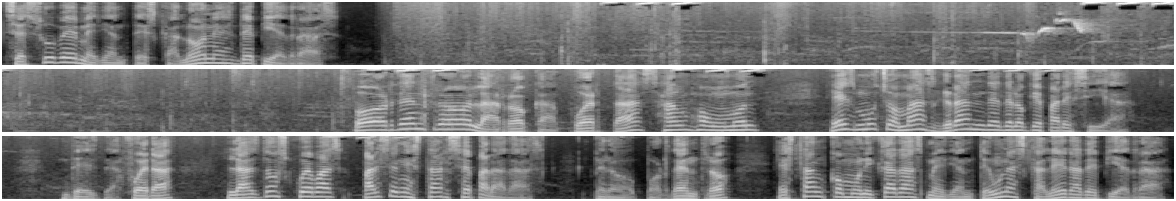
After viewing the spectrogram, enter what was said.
se sube mediante escalones de piedras. Por dentro, la roca puerta San Hongmun es mucho más grande de lo que parecía. Desde afuera, las dos cuevas parecen estar separadas, pero por dentro están comunicadas mediante una escalera de piedra.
